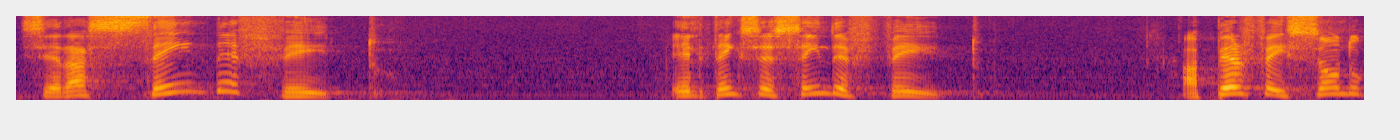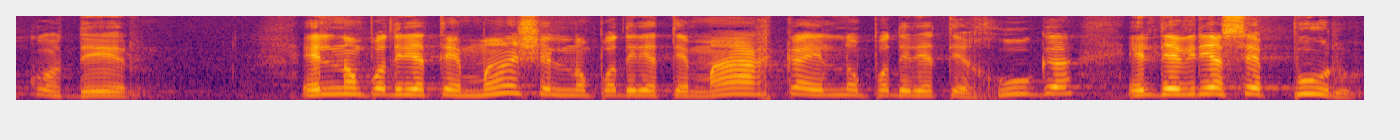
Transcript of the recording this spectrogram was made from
será sem defeito. Ele tem que ser sem defeito a perfeição do cordeiro. Ele não poderia ter mancha, ele não poderia ter marca, ele não poderia ter ruga, ele deveria ser puro.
